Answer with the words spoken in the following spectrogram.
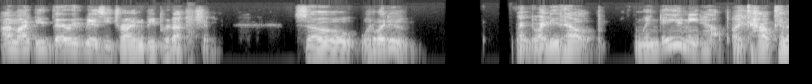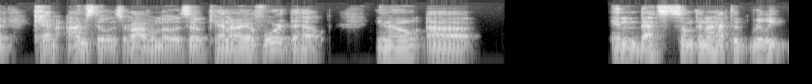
I might be very busy trying to be production. So what do I do? When do I need help? When do you need help? Like how can I can I'm still in survival mode, so can I afford the help? You know, uh and that's something I have to really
